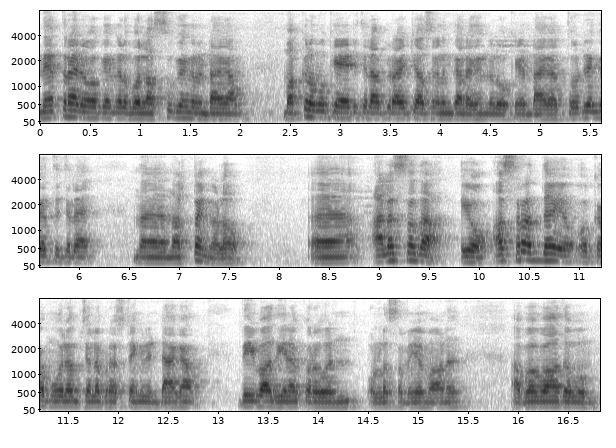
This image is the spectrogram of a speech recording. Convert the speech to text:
നേത്രരോഗങ്ങൾ പോലെ അസുഖങ്ങൾ ഉണ്ടാകാം. മക്കളുമൊക്കെ ആയിട്ട് ചില അഭിപ്രായ വ്യത്യാസങ്ങളും കലഹങ്ങളും ഒക്കെ ഉണ്ടാകാം. തൊഴിൽ രംഗത്ത് ചില നഷ്ടങ്ങളോ അലസതയോ അശ്രദ്ധയോ ഒക്കെ മൂലം ചില പ്രശ്നങ്ങൾ ഉണ്ടാകാം. ദൈവാധീനക്കുറവ് ഉള്ള സമയമാണ് അപവാദവും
